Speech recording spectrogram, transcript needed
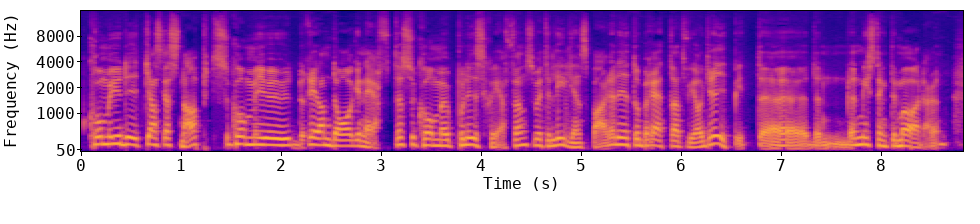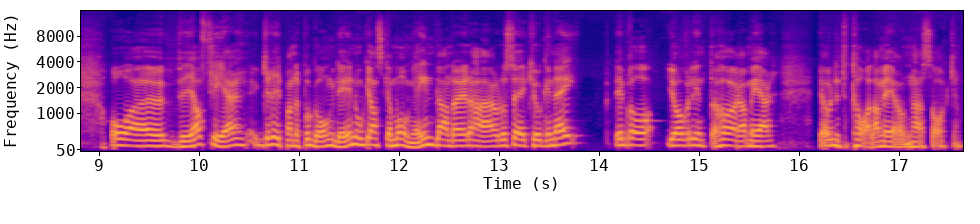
kommer ju dit ganska snabbt, så kommer ju redan dagen efter så kommer polischefen som heter Liljensparre dit och berättar att vi har gripit eh, den, den misstänkte mördaren. Och eh, vi har fler gripande på gång. Det är nog ganska många inblandade i det här och då säger kungen nej, det är bra, jag vill inte höra mer. Jag vill inte tala mer om den här saken.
